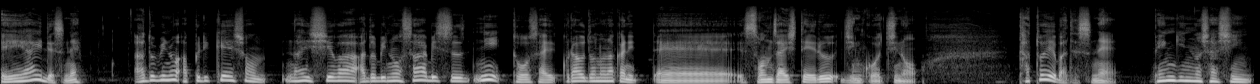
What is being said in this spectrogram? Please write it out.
AI ですね。アドビのアプリケーションないしはアドビのサービスに搭載クラウドの中に、えー、存在している人工知能。例えばですねペンギンの写真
